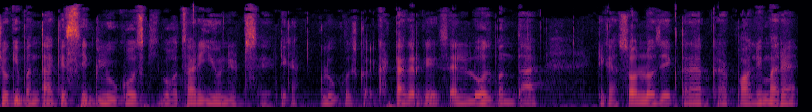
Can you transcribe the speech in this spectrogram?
जो कि बनता है किससे? ग्लूकोज की, बहुत सारी यूनिट से, ठीक है। ग्लूकोज को इकट्ठा करके सेलुलोज बनता है, ठीक है। सोलोज एक तरह का पॉलीमर है,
